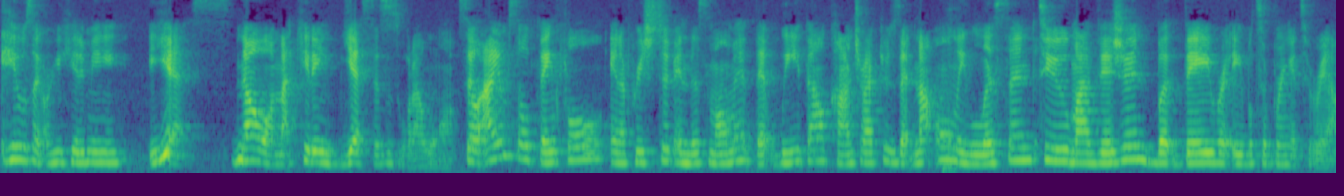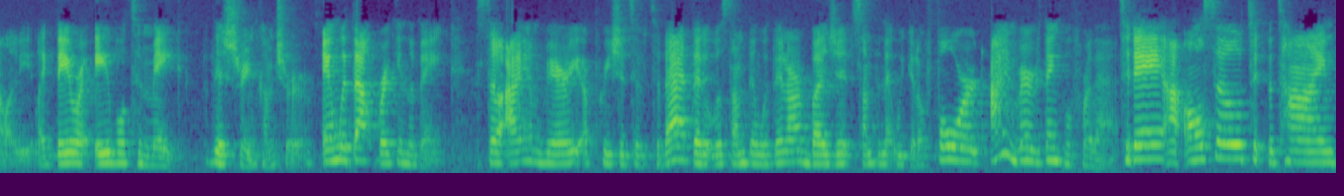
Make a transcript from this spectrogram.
he was like, are you kidding me? Yes no i'm not kidding. Yes this is what i want. So i am so thankful and appreciative in this moment that we found contractors that not only listened to my vision but they were able to bring it to reality. Like they were able to make this dream come true. And without breaking the bank so i am very appreciative to that that it was something within our budget something that we could afford. I am very thankful for that. Today i also took the time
